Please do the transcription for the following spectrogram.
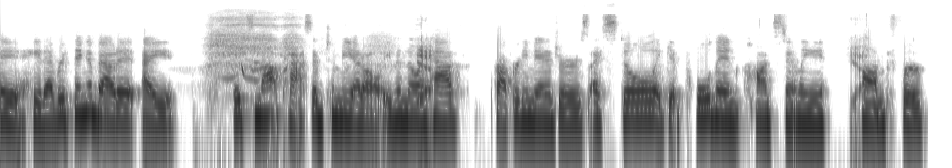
I hate everything about it. I it's not passive to me at all. Even though I have property managers, I still like get pulled in constantly Yeah. um, for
